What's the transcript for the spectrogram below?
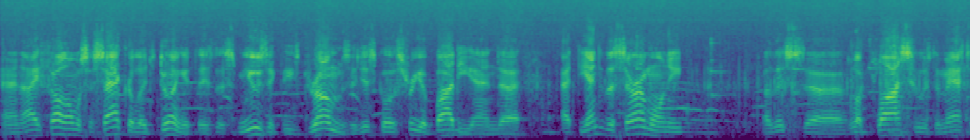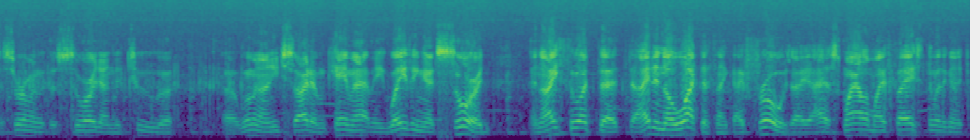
and I felt almost a sacrilege doing it. There's this music, these drums that just go through your body, and uh, at the end of the ceremony, uh, this uh, Laplace, who was the master ceremony with the sword, and the two uh, women on each side of him came at me waving that sword, and I thought that I didn't know what to think. I froze. I, I had a smile on my face, knew they were going to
